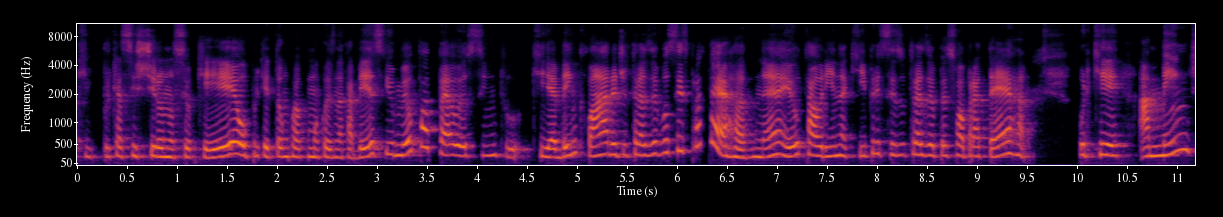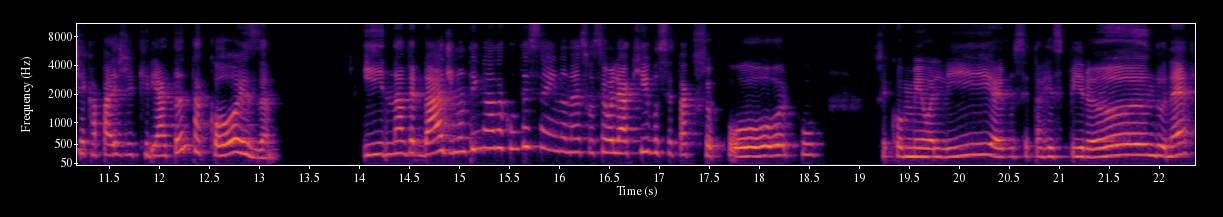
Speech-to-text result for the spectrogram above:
que, porque assistiram não sei o quê, ou porque estão com alguma coisa na cabeça, e o meu papel, eu sinto que é bem claro, é de trazer vocês para a Terra, né? Eu, Taurina, aqui, preciso trazer o pessoal para a Terra, porque a mente é capaz de criar tanta coisa e, na verdade, não tem nada acontecendo, né? Se você olhar aqui, você tá com o seu corpo, você comeu ali, aí você tá respirando, né?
